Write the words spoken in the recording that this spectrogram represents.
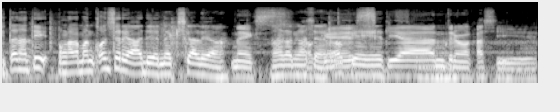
Kita nanti pengalaman konser ya ada ya next kali ya. Next. Nonton konser. Oke, Oke. sekian terima kasih.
